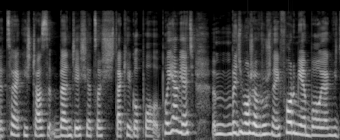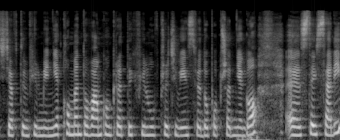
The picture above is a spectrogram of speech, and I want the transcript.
y, co jakiś czas będzie się coś takiego po pojawiać, być może w różnej formie, bo jak widzicie w tym filmie nie komentowałam konkretnych filmów w przeciwieństwie do poprzedniego e, z tej serii.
